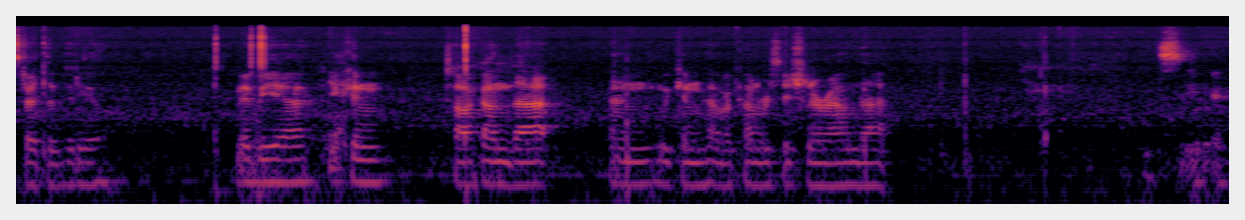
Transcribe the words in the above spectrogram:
start the video. Maybe uh, you can talk on that and we can have a conversation around that. Let's see here.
